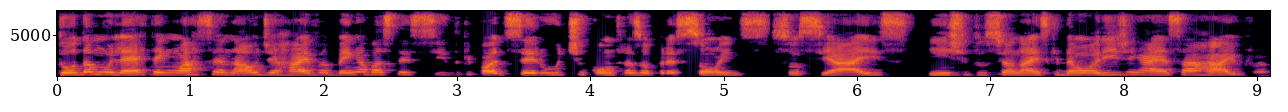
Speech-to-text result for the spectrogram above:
Toda mulher tem um arsenal de raiva bem abastecido que pode ser útil contra as opressões sociais e institucionais que dão origem a essa raiva.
